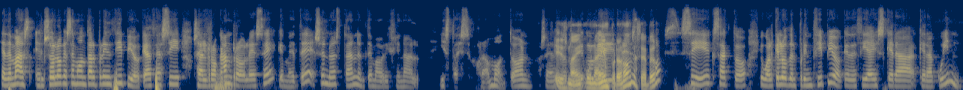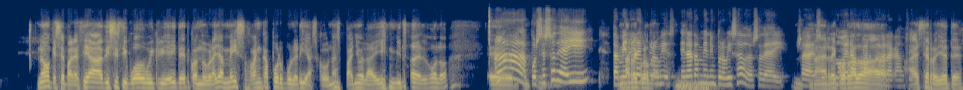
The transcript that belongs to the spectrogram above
Y además, el solo que se monta al principio, que hace así, o sea, el rock and roll ese que mete, ese no está en el tema original. Y está, se mola un montón. O sea, es una, una que impro, ¿no? Que se pega. Sí, exacto. Igual que lo del principio, que decíais que era, que era Queen. No, que se parecía a This is the World We Created cuando Brian May se arranca por bulerías con una española ahí en mitad del bolo. Eh, ah, pues eso de ahí también era, también improvisado, eso de ahí. O sea, me ha recordado a, a ese rollete.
